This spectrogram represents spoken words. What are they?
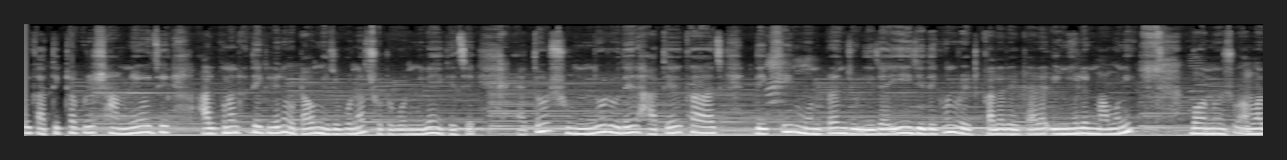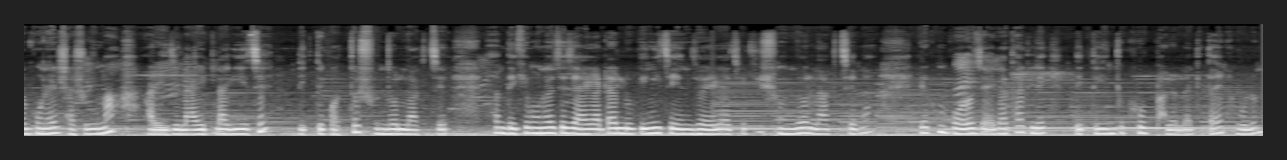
ওই কার্তিক ঠাকুরের সামনেও যে আলপনাটা দেখলেন, ওটাও মেজো বোন আর ছোটো বোন মিলে এঁকেছে। এত সুন্দর ওদের হাতের কাজ, দেখেই মন প্রাণ জুড়িয়ে যায়। এই যে দেখুন রেড কালার এটা, আর ইনি হলেন মামনি বর্ণ আমার বোনের শাশুড়ি মা, আর এই যে লাইট লাগিয়েছে। দেখতে কত সুন্দর লাগছে। দেখে মনে হচ্ছে জায়গাটা লুকিংই চেঞ্জ হয়ে গেছে। কি সুন্দর লাগছে না? এরকম বড় জায়গা থাকলে দেখতে কিন্তু খুব ভালো লাগে, তাই না বলুন?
